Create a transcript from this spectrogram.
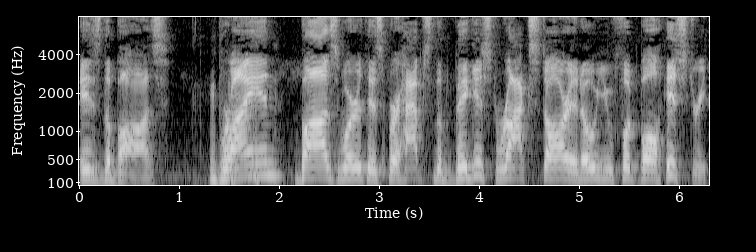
is the Boz. Brian Bosworth is perhaps the biggest rock star in OU football history,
